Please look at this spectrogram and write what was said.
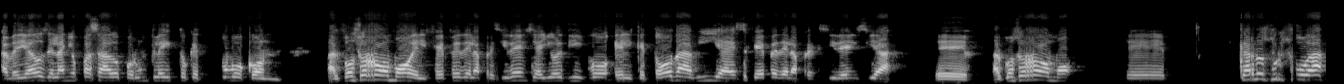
a mediados del año pasado por un pleito que tuvo con Alfonso Romo, el jefe de la presidencia, yo digo el que todavía es jefe de la presidencia, eh, Alfonso Romo, eh, Carlos Ursúa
